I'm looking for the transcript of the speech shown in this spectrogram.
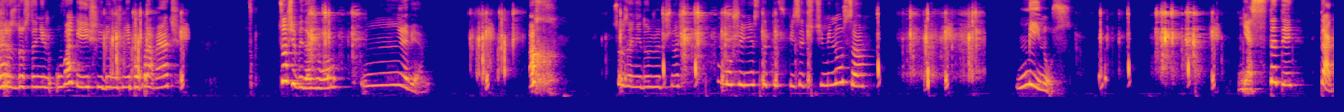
Zaraz dostaniesz uwagę, jeśli będziesz mnie poprawiać. Co się wydarzyło? Nie wiem. Ach, co za niedorzeczność. Muszę niestety wpisać ci minusa. Minus. Niestety tak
